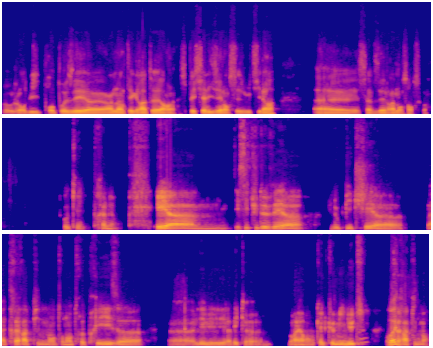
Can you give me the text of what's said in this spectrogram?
aujourd'hui, proposer un intégrateur spécialisé dans ces outils-là, ça faisait vraiment sens. Quoi. Ok, très bien. Et, et si tu devais nous pitcher bah, très rapidement ton entreprise les, avec en quelques minutes, très rapidement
